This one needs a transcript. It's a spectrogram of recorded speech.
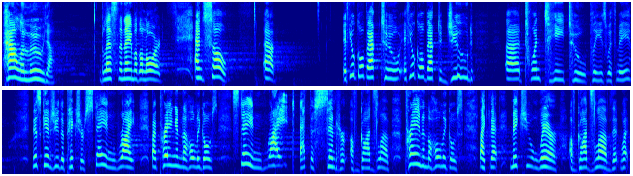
hallelujah. Bless the name of the Lord. And so, uh, if you go back to if you go back to Jude uh, 22, please, with me. This gives you the picture, staying right by praying in the Holy Ghost, staying right at the center of God's love. Praying in the Holy Ghost like that makes you aware of God's love, that what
